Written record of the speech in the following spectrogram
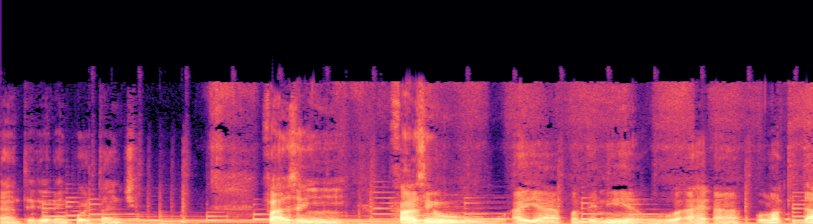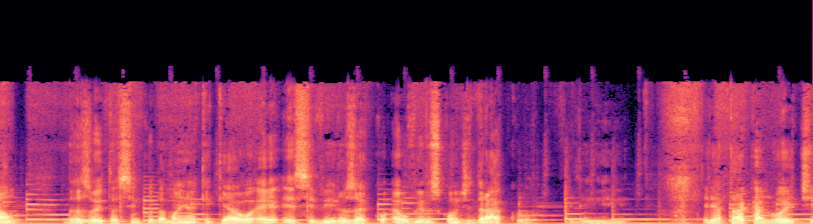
anterior, é importante fazem, fazem o, aí a pandemia, o, a, a, o lockdown, das 8 às 5 da manhã. O que, que é? é? Esse vírus é, é, o vírus Conde Drácula. Ele, ele ataca à noite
